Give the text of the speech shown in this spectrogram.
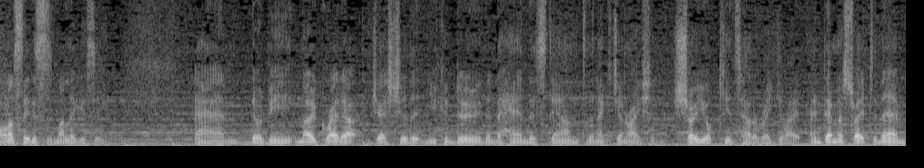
Honestly, this is my legacy. And there would be no greater gesture that you can do than to hand this down to the next generation. Show your kids how to regulate and demonstrate to them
